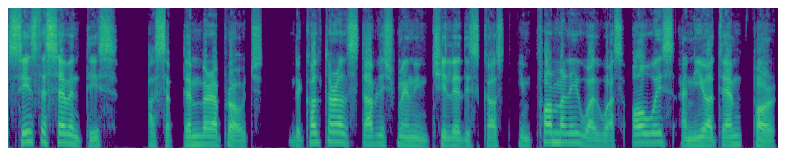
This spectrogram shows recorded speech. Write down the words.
Since the 70s, as September approached, the cultural establishment in Chile discussed informally what was always a new attempt for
